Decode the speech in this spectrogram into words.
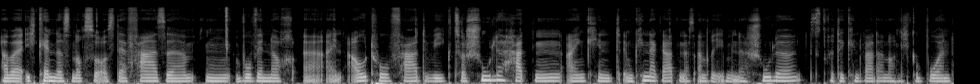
aber ich kenne das noch so aus der Phase, mm, wo wir noch äh, einen Autofahrtweg zur Schule hatten, ein Kind im Kindergarten, das andere eben in der Schule, das dritte Kind war da noch nicht geboren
